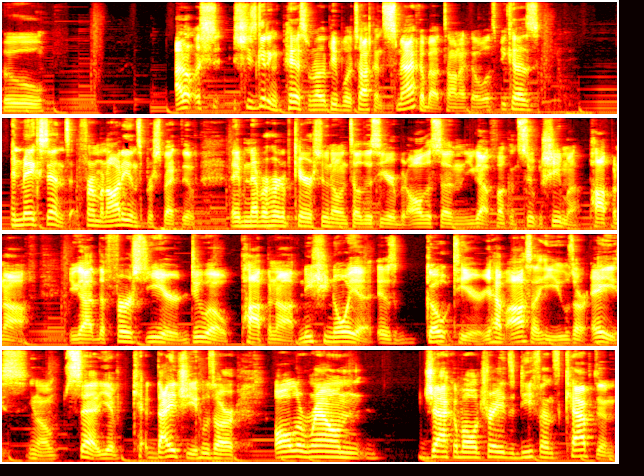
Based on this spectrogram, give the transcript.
who I don't. She, she's getting pissed when other people are talking smack about Tanaka. Well, it's because it makes sense from an audience perspective. They've never heard of Karasuno until this year, but all of a sudden you got fucking Tsukishima popping off. You got the first year duo popping off. Nishinoya is goat tier. You have Asahi, who's our ace. You know, set. You have Daichi, who's our all around jack of all trades defense captain.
